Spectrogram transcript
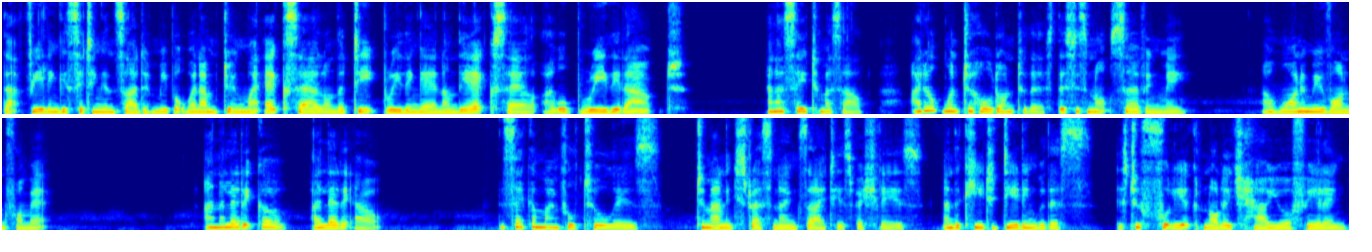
that feeling is sitting inside of me. But when I'm doing my exhale on the deep breathing in, on the exhale, I will breathe it out. And I say to myself, I don't want to hold on to this. This is not serving me. I want to move on from it. And I let it go. I let it out. The second mindful tool is to manage stress and anxiety, especially, is, and the key to dealing with this is to fully acknowledge how you are feeling.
